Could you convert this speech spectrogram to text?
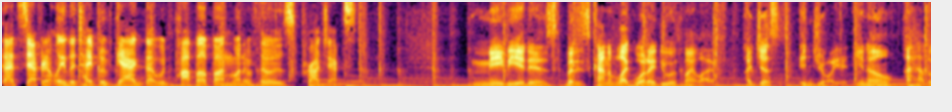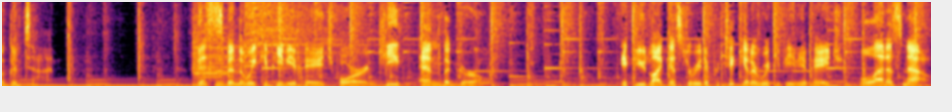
that's definitely the type of gag that would pop up on one of those projects. Maybe it is, but it's kind of like what I do with my life. I just enjoy it, you know? I have a good time. This has been the Wikipedia page for Keith and the Girl. If you'd like us to read a particular Wikipedia page, let us know.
